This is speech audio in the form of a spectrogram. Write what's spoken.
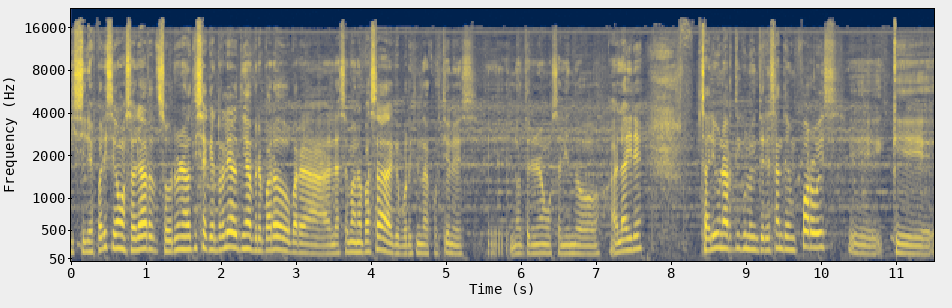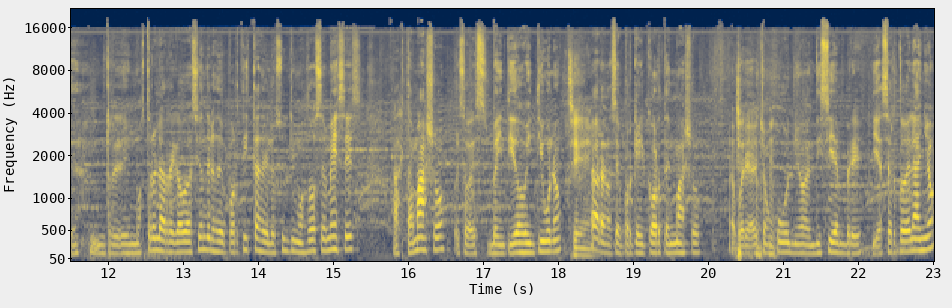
Y si les parece, vamos a hablar sobre una noticia que en realidad lo tenía preparado para la semana pasada, que por distintas cuestiones eh, no terminamos saliendo al aire. Salió un artículo interesante en Forbes eh, que mostró la recaudación de los deportistas de los últimos 12 meses hasta mayo, eso es 22-21. Sí. Ahora no sé por qué el corte en mayo, podría haber hecho en junio, en diciembre y hacer todo el año.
